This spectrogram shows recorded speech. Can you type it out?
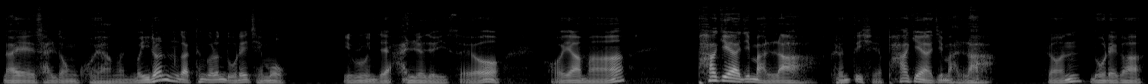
나의 살던 고향은 뭐 이런 같은 그런 노래 제목으로 이제 알려져 있어요. 거의 아마 파괴하지 말라 그런 뜻이에요. 파괴하지 말라 그런 노래가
